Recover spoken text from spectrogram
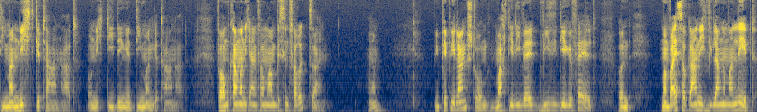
die man nicht getan hat und nicht die Dinge, die man getan hat. Warum kann man nicht einfach mal ein bisschen verrückt sein? Ja? wie Pippi Langstrom. Mach dir die Welt, wie sie dir gefällt. Und man weiß doch gar nicht, wie lange man lebt.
